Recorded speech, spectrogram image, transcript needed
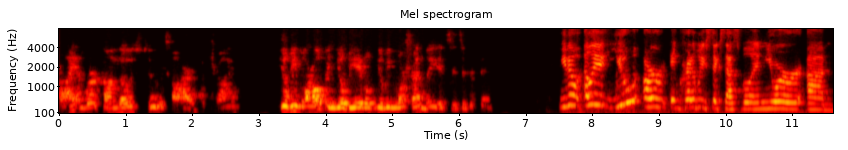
Try and work on those too. It's hard, but try. You'll be more open. You'll be able. You'll be more friendly. It's it's a good thing. You know, Elliot, you are incredibly successful and your um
